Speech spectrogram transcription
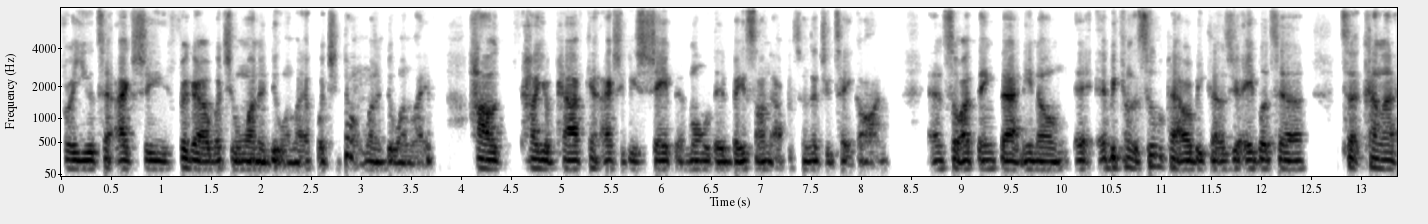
for you to actually figure out what you want to do in life, what you don't want to do in life, how how your path can actually be shaped and molded based on the opportunities that you take on. And so I think that, you know, it, it becomes a superpower because you're able to, to kind of,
